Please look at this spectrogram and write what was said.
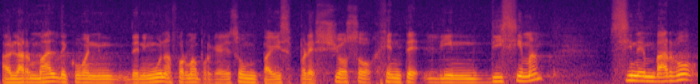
hablar mal de Cuba de ninguna forma porque es un país precioso, gente lindísima, sin embargo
